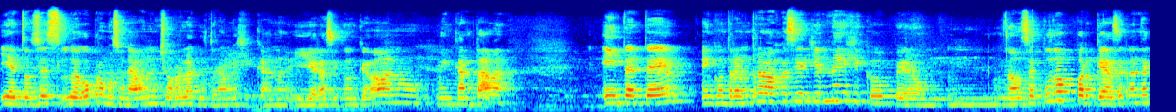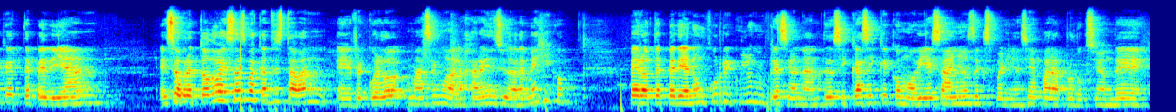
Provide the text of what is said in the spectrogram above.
Y entonces luego promocionaban un chorro la cultura mexicana y era así como que, oh, no, me encantaba. Intenté encontrar un trabajo así aquí en México, pero mm, no se pudo porque hace cuenta que te pedían, eh, sobre todo esas vacantes estaban, eh, recuerdo, más en Guadalajara y en Ciudad de México, pero te pedían un currículum impresionante, así casi que como 10 años de experiencia para producción de,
